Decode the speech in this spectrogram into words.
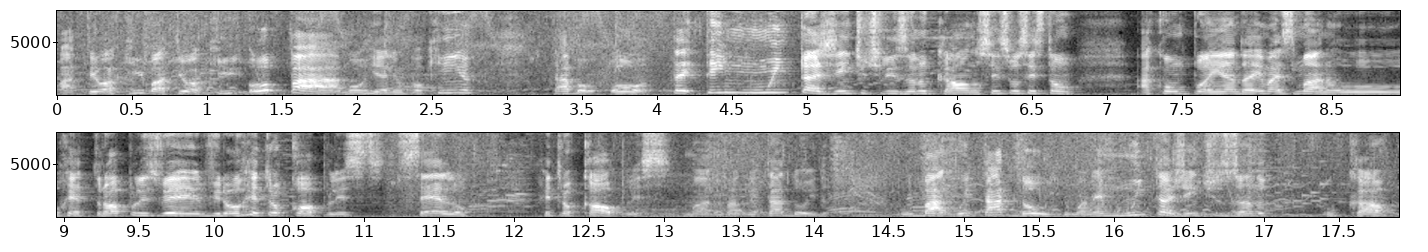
Bateu aqui, bateu aqui. Opa, morri ali um pouquinho. Tá bom. Oh, tem, tem, muita gente utilizando o Cal. Não sei se vocês estão acompanhando aí, mas, mano, o Retrópolis virou Retrocópolis. Cê é louco. Retrocópolis. Mano, o bagulho tá doido. O bagulho tá doido, mano. É muita gente usando o Cal.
